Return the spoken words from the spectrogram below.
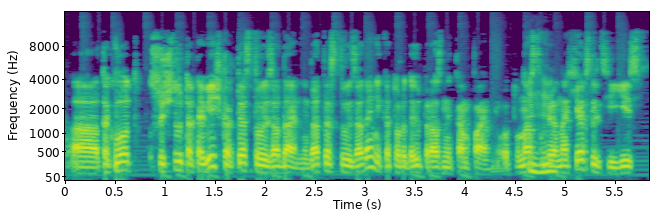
Э, так вот, существует такая вещь, как тестовые задания, да, тестовые задания, которые дают разные компании. Вот у нас, угу. например, на Хекслите есть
